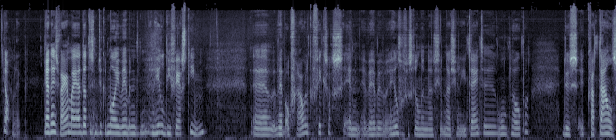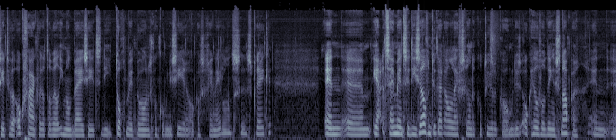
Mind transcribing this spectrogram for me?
Ja. Eigenlijk. ja, dat is waar. Maar ja, dat is natuurlijk het mooie. We hebben een, een heel divers team. Uh, we hebben ook vrouwelijke fixers en we hebben heel veel verschillende nationaliteiten rondlopen. Dus eh, qua taal zitten we ook vaak dat er wel iemand bij zit die toch met bewoners kan communiceren, ook als ze geen Nederlands uh, spreken. En um, ja, het zijn mensen die zelf natuurlijk uit allerlei verschillende culturen komen, dus ook heel veel dingen snappen en uh,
